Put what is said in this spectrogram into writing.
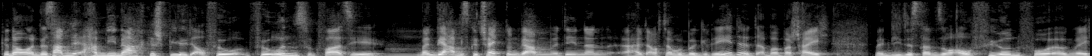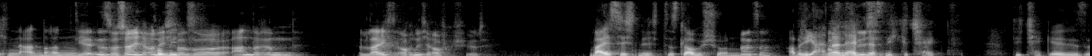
Genau, und das haben, die- haben die nachgespielt, auch für, für uns so quasi. Ich meine, wir haben es gecheckt und wir haben mit denen dann halt auch darüber geredet, aber wahrscheinlich, wenn die das dann so aufführen vor irgendwelchen anderen. Die hätten es wahrscheinlich auch nicht vor so anderen, vielleicht auch nicht aufgeführt. Weiß ich nicht, das glaube ich schon. Meinst du? Aber die anderen hätten das nicht gecheckt. Die checken, also,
